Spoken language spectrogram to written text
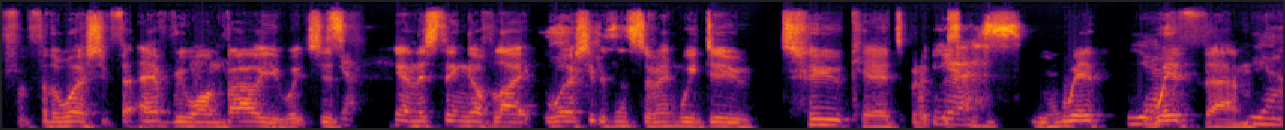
f- for the worship for everyone value, which is Yeah. Again this thing of like worship isn't something we do to kids, but it's Yes. with Yeah. with them. Yeah.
